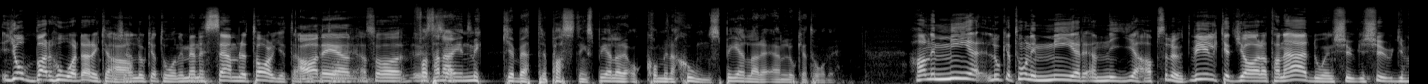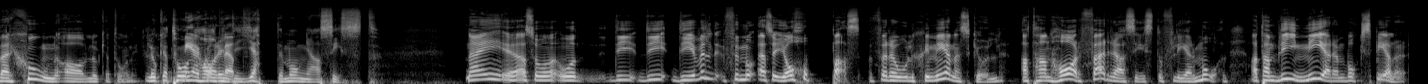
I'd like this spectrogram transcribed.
Jobbar hårdare kanske ja. än Luca Toni, men är sämre target än ja, Luca är... Toni. Alltså, Fast han är ju en mycket bättre passningsspelare och kombinationsspelare än Luca Toni. Han är mer, Luca Toni är mer än nia, absolut. Vilket gör att han är då en 2020-version av Luca Toni. Luca Toni har inte jättemånga assist. Nej, alltså, och det, det, det är väl, för, alltså jag hoppas för Raúl Jiménez skull att han har färre assist och fler mål. Att han blir mer en boxspelare.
